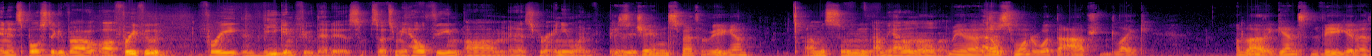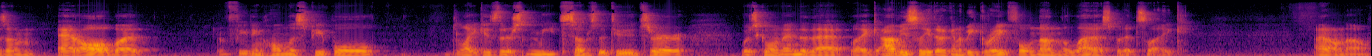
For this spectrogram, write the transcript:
And it's supposed to give out uh, free food. Free vegan food, that is. So it's to be healthy, um, and it's for anyone. Is. Jaden Smith a vegan? I'm assuming, I mean, I don't know. I mean, I, don't- just wonder what the option. Like, I'm not against veganism at all, but feeding homeless people, like, is there meat substitutes or what's going into that? Like, obviously they're going to be grateful nonetheless, but it's like, I don't know.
